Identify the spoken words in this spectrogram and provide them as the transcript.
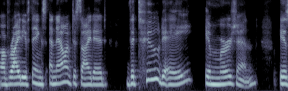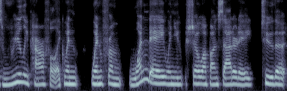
a variety of things, and now I've decided the two day immersion is really powerful. Like when when from one day when you show up on Saturday to the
